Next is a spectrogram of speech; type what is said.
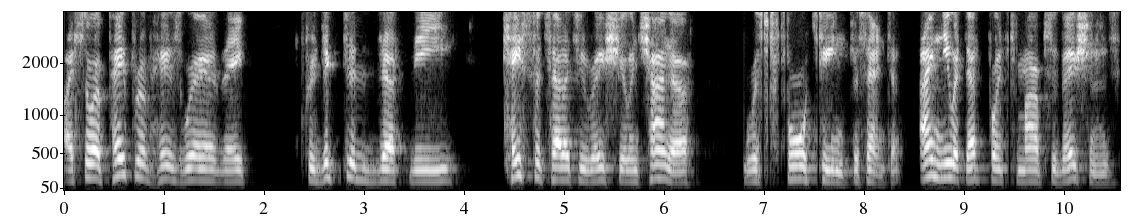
I saw a paper of his where they predicted that the case fatality ratio in China was 14%. And I knew at that point from my observations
